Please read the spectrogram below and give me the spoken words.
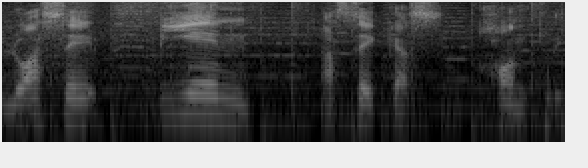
lo hace bien a secas Huntley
